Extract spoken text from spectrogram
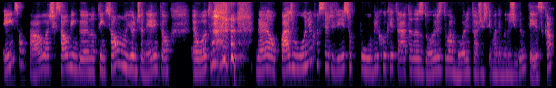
em São Paulo, acho que, salvo engano, tem só um no Rio de Janeiro, então é outro, né? Quase o único serviço público que trata das dores do amor, então a gente tem uma demanda gigantesca.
